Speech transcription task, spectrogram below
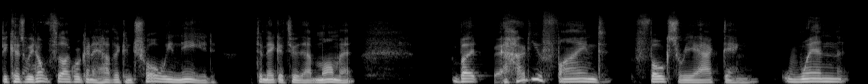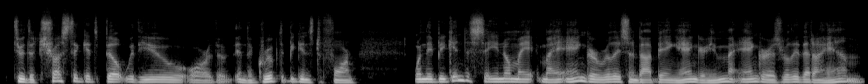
because yes. we don't feel like we're going to have the control we need to make it through that moment. But how do you find folks reacting when through the trust that gets built with you or the in the group that begins to form, when they begin to say, you know, my my anger really isn't about being angry. My anger is really that I am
